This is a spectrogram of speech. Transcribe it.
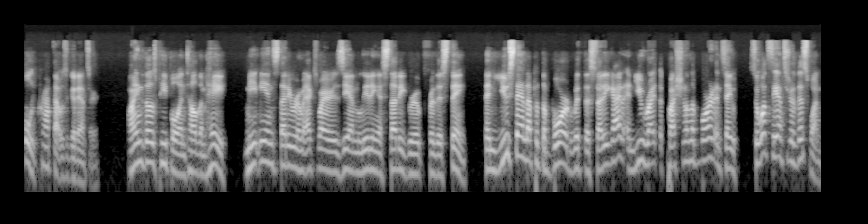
holy crap, that was a good answer. Find those people and tell them, hey, meet me in study room X, Y, or Z. I'm leading a study group for this thing. Then you stand up at the board with the study guide and you write the question on the board and say, So what's the answer to this one?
